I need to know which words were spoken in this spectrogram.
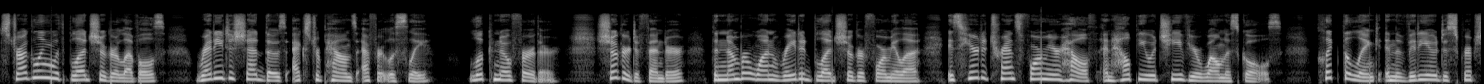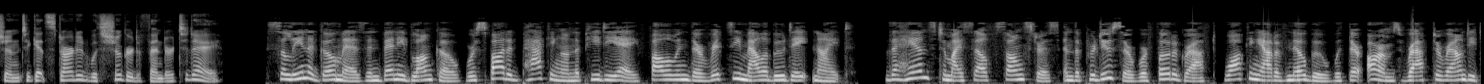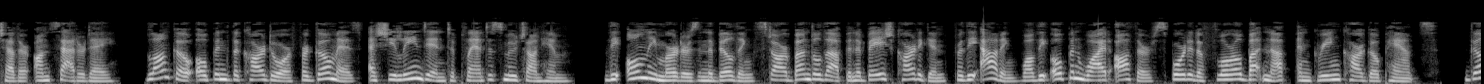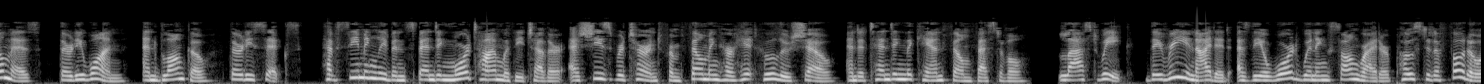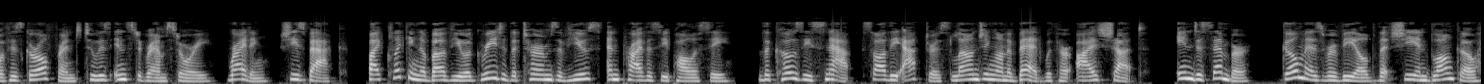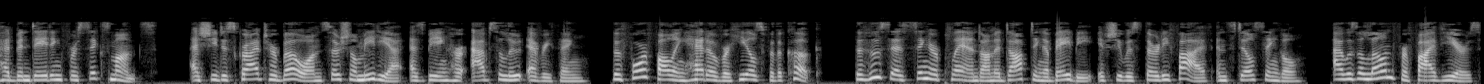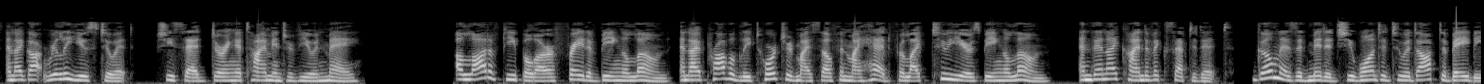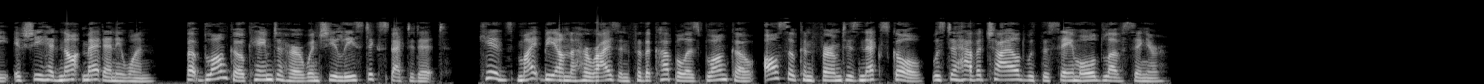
Struggling with blood sugar levels, ready to shed those extra pounds effortlessly? Look no further. Sugar Defender, the number one rated blood sugar formula, is here to transform your health and help you achieve your wellness goals. Click the link in the video description to get started with Sugar Defender today. Selena Gomez and Benny Blanco were spotted packing on the PDA following their ritzy Malibu date night. The Hands to Myself songstress and the producer were photographed walking out of Nobu with their arms wrapped around each other on Saturday. Blanco opened the car door for Gomez as she leaned in to plant a smooch on him. The only murders in the building star bundled up in a beige cardigan for the outing while the open-wide author sported a floral button-up and green cargo pants. Gomez, 31, and Blanco, 36, have seemingly been spending more time with each other as she's returned from filming her hit Hulu show and attending the Cannes Film Festival. Last week, they reunited as the award-winning songwriter posted a photo of his girlfriend to his Instagram story, writing, She's back. By clicking above you agree to the terms of use and privacy policy. The cozy snap saw the actress lounging on a bed with her eyes shut. In December, Gomez revealed that she and Blanco had been dating for six months, as she described her beau on social media as being her absolute everything. Before falling head over heels for the cook, the Who Says singer planned on adopting a baby if she was 35 and still single. I was alone for five years and I got really used to it, she said during a Time interview in May. A lot of people are afraid of being alone and I probably tortured myself in my head for like two years being alone, and then I kind of accepted it. Gomez admitted she wanted to adopt a baby if she had not met anyone, but Blanco came to her when she least expected it. Kids might be on the horizon for the couple as Blanco also confirmed his next goal was to have a child with the same old love singer.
